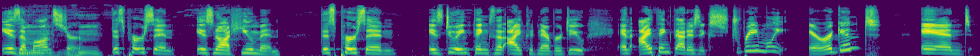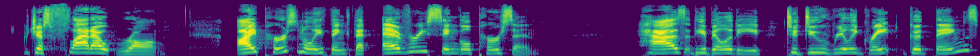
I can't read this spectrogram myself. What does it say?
is a mm-hmm. monster. This person is not human. This person is doing things that I could never do. And I think that is extremely arrogant and just flat out wrong. I personally think that every single person has the ability to do really great good things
